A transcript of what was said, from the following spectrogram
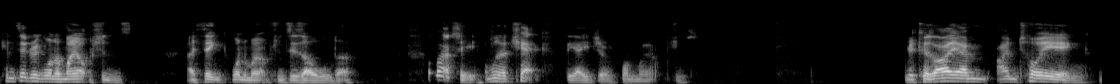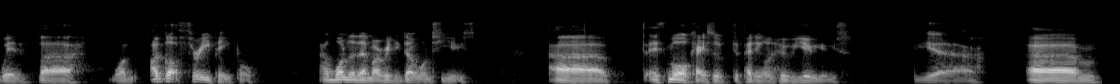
considering one of my options. I think one of my options is older. Well, actually, I'm going to check the age of one of my options because I am I'm toying with uh, one. I've got three people, and one of them I really don't want to use. Uh, it's more a case of depending on who you use. Yeah. Um,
